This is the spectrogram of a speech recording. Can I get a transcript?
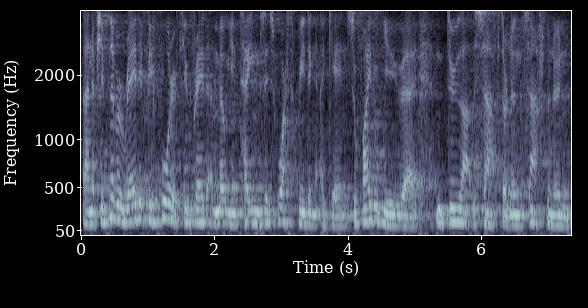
And if you've never read it before, if you've read it a million times, it's worth reading it again. So why don't you uh, do that this afternoon? This afternoon,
